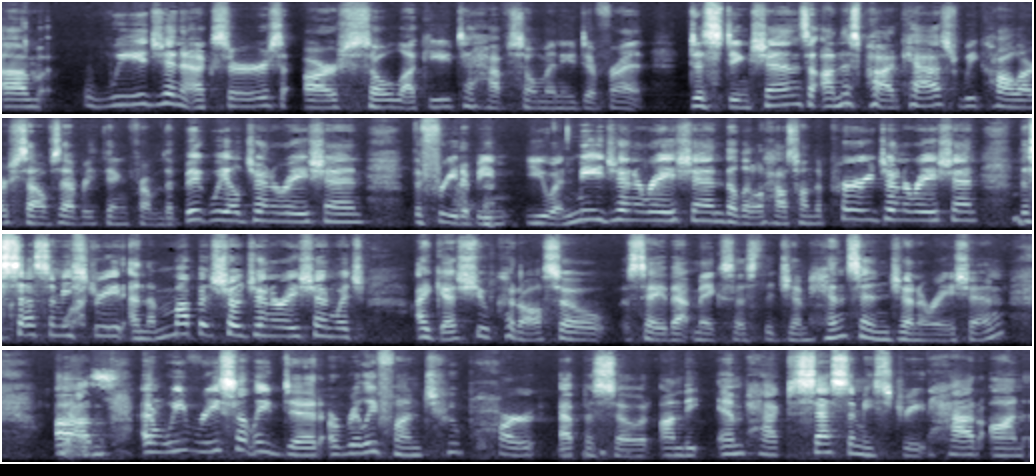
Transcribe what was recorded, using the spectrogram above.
Um, we Gen Xers are so lucky to have so many different distinctions on this podcast. We call ourselves everything from the big wheel generation, the free to be you and me generation, the little house on the prairie generation, the Sesame Street and the Muppet Show generation, which I guess you could also say that makes us the Jim Henson generation. Yes. Um, and we recently did a really fun two part episode on the impact Sesame Street had on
